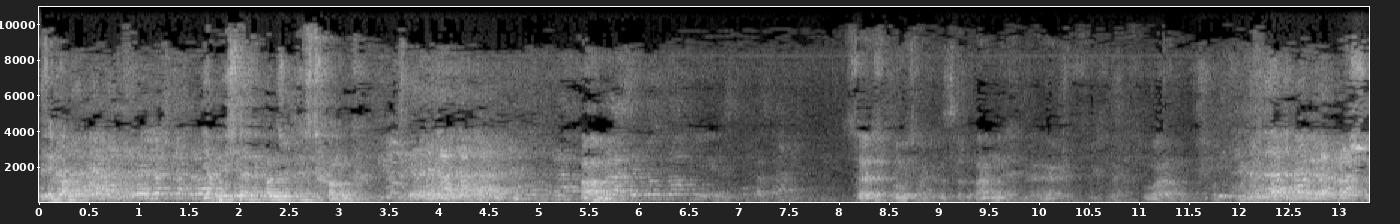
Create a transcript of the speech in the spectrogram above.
Wie pan? Ja myślę, wie pan, że to jest chomik. Mamy. Zespół zakwitowanych reakcji seksualnych. E, Proszę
